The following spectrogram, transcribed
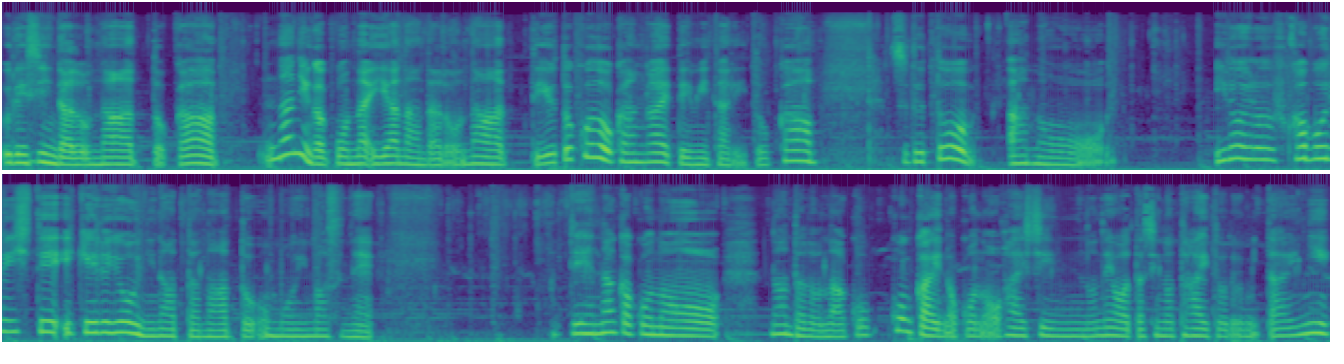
嬉しいんだろうなとか何がこんな嫌なんだろうなっていうところを考えてみたりとかするとあのいろいろ深掘りしていけるようになったなと思いますね。でなんかこのなんだろうなこ今回のこの配信のね私のタイトルみたいに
